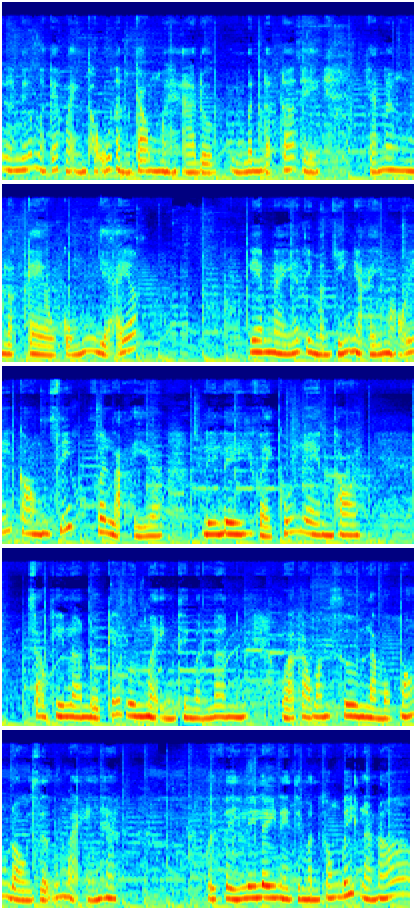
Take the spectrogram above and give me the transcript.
Cho nên nếu mà các bạn thủ thành công mà hạ được bên địch đó thì khả năng lật kèo cũng dễ á. Game này thì mình chỉ ngại mỗi con zip với lại à, lily về cuối game thôi. Sau khi lên được cái vương miện thì mình lên quả cầu băng xương là một món đồ giữ mạng ha. Bởi vì Lily này thì mình không biết là nó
